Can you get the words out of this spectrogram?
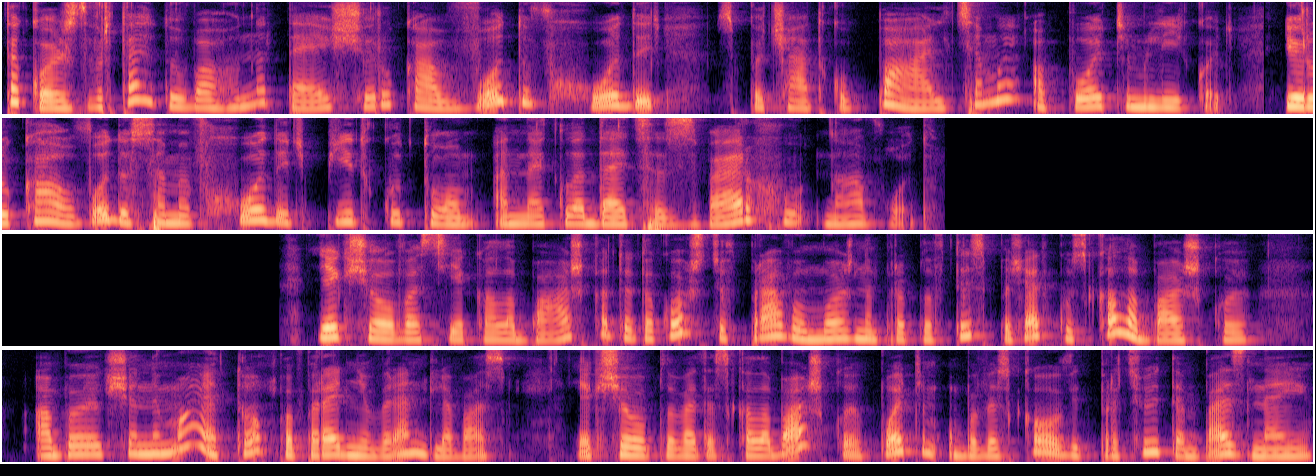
Також звертайте увагу на те, що рука в воду входить спочатку пальцями, а потім лікоть. І рука у воду саме входить під кутом, а не кладеться зверху на воду. Якщо у вас є калабашка, то також цю вправу можна пропливти спочатку з калабашкою. Або якщо немає, то попередній варіант для вас. Якщо ви пливете з калабашкою, потім обов'язково відпрацюйте без неї.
